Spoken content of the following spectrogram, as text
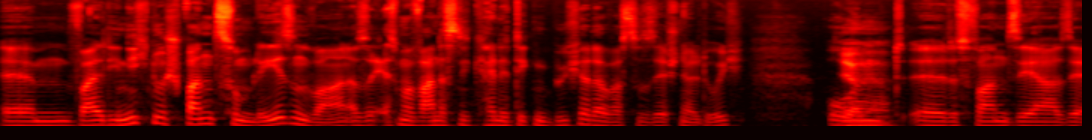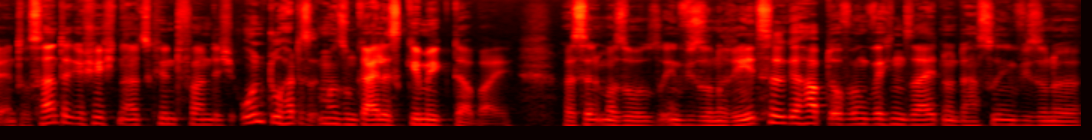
Ähm, weil die nicht nur spannend zum Lesen waren, also erstmal waren das nicht keine dicken Bücher, da warst du sehr schnell durch. Und Ja, ja. Äh, das waren sehr, sehr interessante Geschichten als Kind, fand ich. Und du hattest immer so ein geiles Gimmick dabei. Du hast dann immer so, so irgendwie so ein Rätsel gehabt auf irgendwelchen Seiten und dann hast du irgendwie so eine,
